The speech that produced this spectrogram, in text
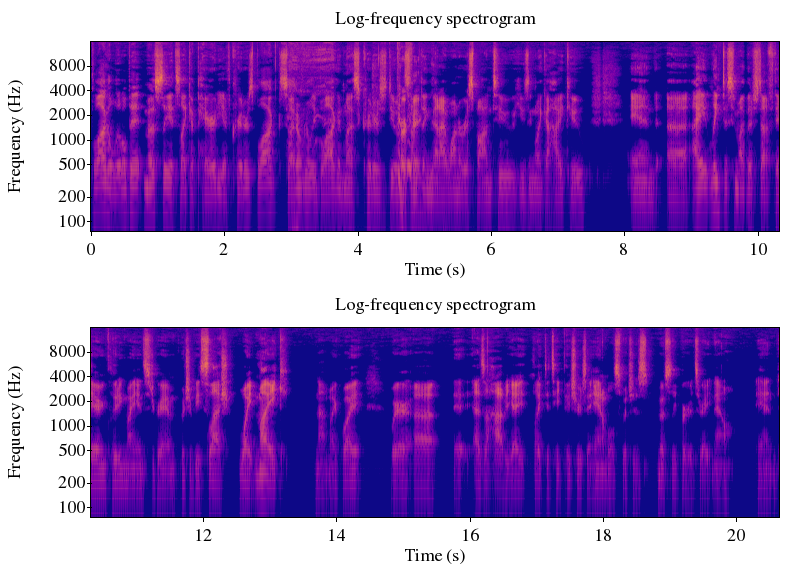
blog a little bit. Mostly it's like a parody of Critters blog. So I don't really blog unless Critters doing Perfect. something that I want to respond to using like a haiku. And uh, I link to some other stuff there, including my Instagram, which would be slash wight Mike, not Mike Wight, where uh, as a hobby I like to take pictures of animals, which is mostly birds right now. And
